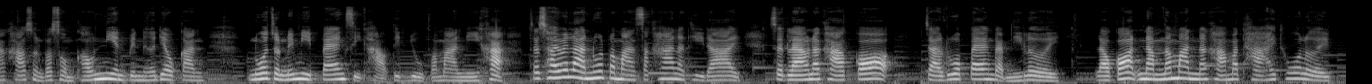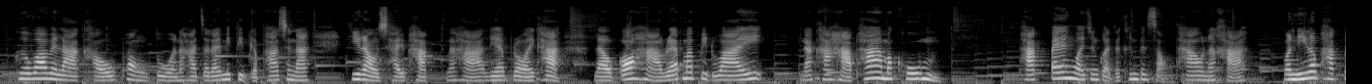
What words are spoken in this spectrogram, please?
นะคะ ส่วนผสมเขาเนียนเป็นเนื้อเดียวกัน นวดจนไม่มีแป้งสีขาวติดอยู่ประมาณนี้ค่ะ จะใช้เวลานวดประมาณสัก 5 นาทีได้ เสร็จแล้วนะคะก็จะรวบแป้งแบบนี้เลย แล้วก็นำน้ำมันนะคะมาทาให้ทั่วเลย เพื่อว่าเวลาเขาพองตัวนะคะ จะได้ไม่ติดกับภาชนะที่เราใช้พักนะคะ เรียบร้อยค่ะ แล้วก็หาแรปมาปิดไว้นะคะ หาผ้ามาคลุม พักแป้งไว้จนกว่าจะขึ้นเป็น 2 เท่านะคะวันนี้เราพักไป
